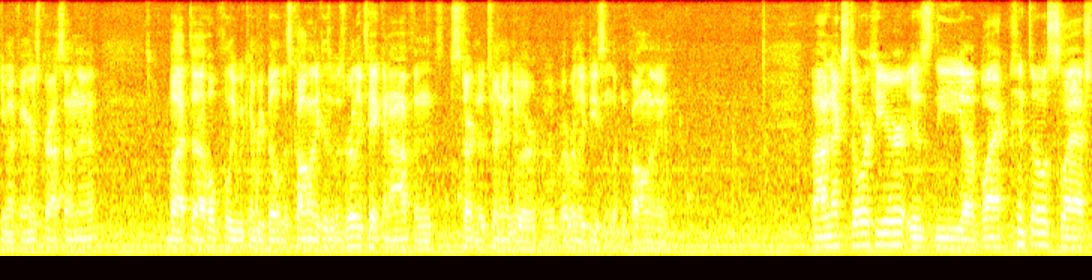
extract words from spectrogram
Keep my fingers crossed on that. But uh, hopefully we can rebuild this colony because it was really taking off and starting to turn into a, a really decent looking colony. Uh, next door here is the uh, Black Pinto slash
